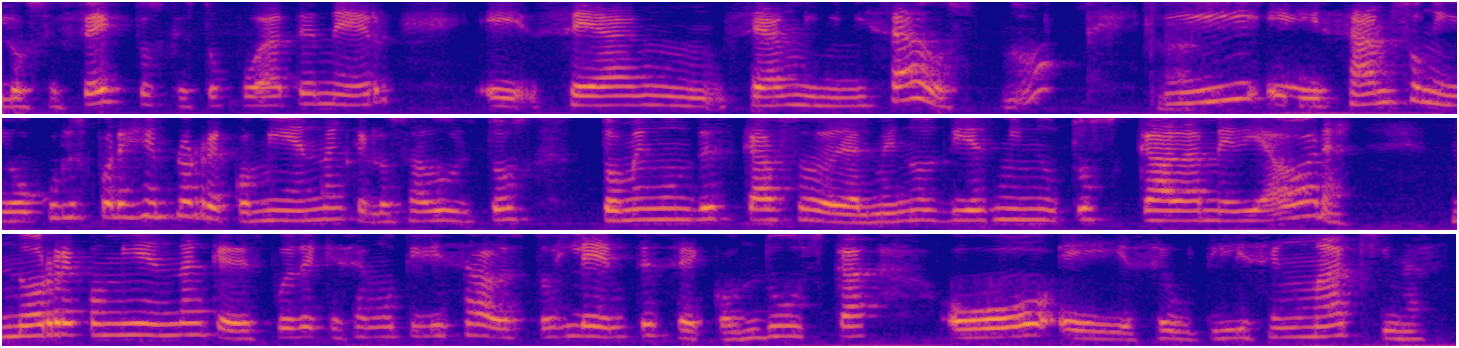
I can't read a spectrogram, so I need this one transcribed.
los efectos que esto pueda tener eh, sean, sean minimizados, ¿no? Y eh, Samsung y Oculus, por ejemplo, recomiendan que los adultos tomen un descanso de al menos 10 minutos cada media hora. No recomiendan que después de que se han utilizado estos lentes se conduzca o se utilicen máquinas,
